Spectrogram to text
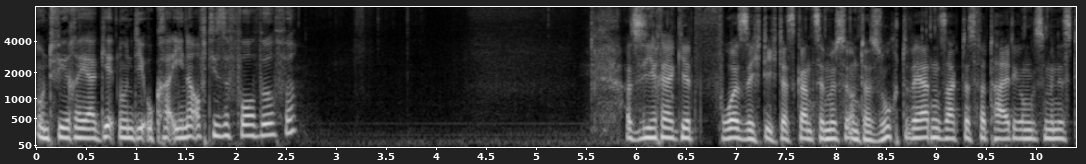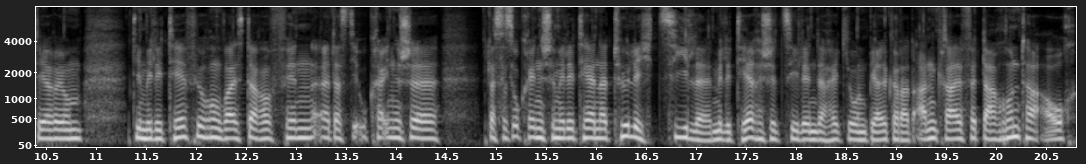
Und wie reagiert nun die Ukraine auf diese Vorwürfe? Also sie reagiert vorsichtig. Das Ganze müsse untersucht werden, sagt das Verteidigungsministerium. Die Militärführung weist darauf hin, äh, dass die ukrainische dass das ukrainische Militär natürlich Ziele, militärische Ziele in der Region Belgrad angreife, darunter auch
